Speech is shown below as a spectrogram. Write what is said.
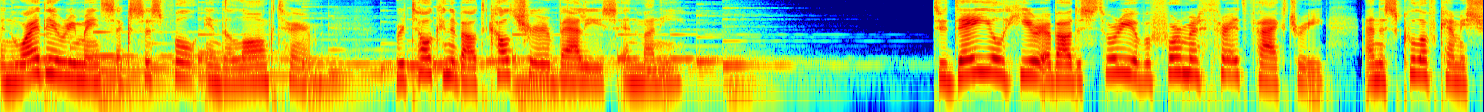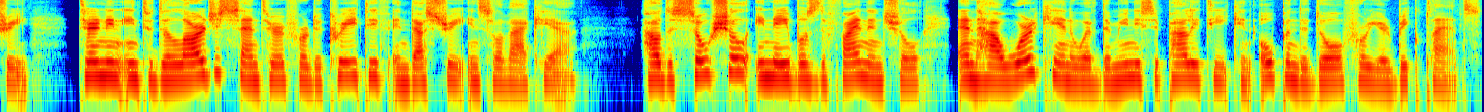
and why they remain successful in the long term. We're talking about culture, values, and money. Today, you'll hear about the story of a former thread factory and a school of chemistry turning into the largest center for the creative industry in Slovakia how the social enables the financial, and how working with the municipality can open the door for your big plans.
